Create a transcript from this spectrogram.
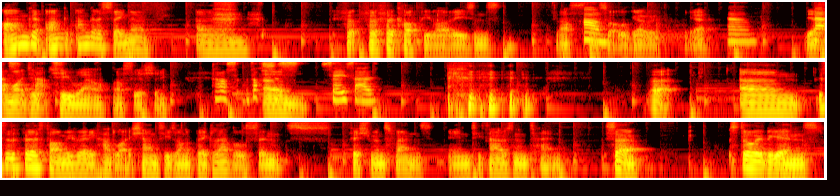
I'm gonna I'm, I'm gonna say no. Um, for, for for copyright reasons. That's that's Oh. what we'll go with. Yeah. Um, Yeah, I might do it too well. That's the issue. that's that's Um, just so sad. but um, this is the first time we've really had like shanties on a big level since Fisherman's Friends in 2010. So, story begins.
